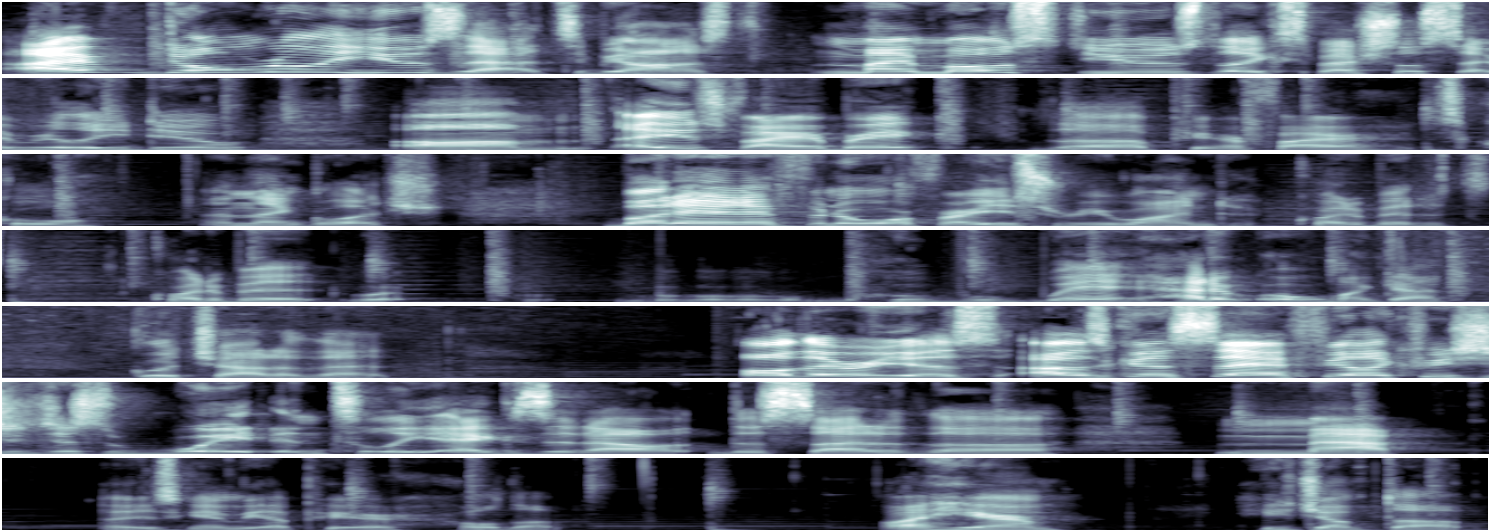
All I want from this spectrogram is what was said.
I don't really use that, to be honest. My most used, like, specialist I really do, um, I use Firebreak, the Purifier. It's cool. And then Glitch. But in Infinite Warfare, I use Rewind quite a bit. It's quite a bit. Who, wait, how do, oh my god. Glitch out of that. Oh, there he is. I was gonna say, I feel like we should just wait until he exit out this side of the map. Oh, he's gonna be up here. Hold up. Oh, I hear him. He jumped up.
